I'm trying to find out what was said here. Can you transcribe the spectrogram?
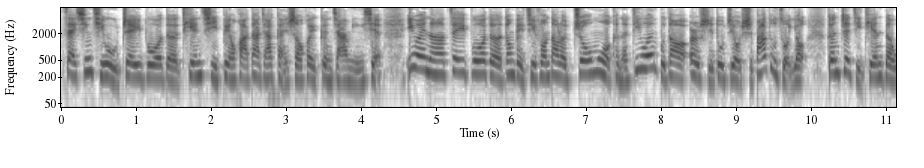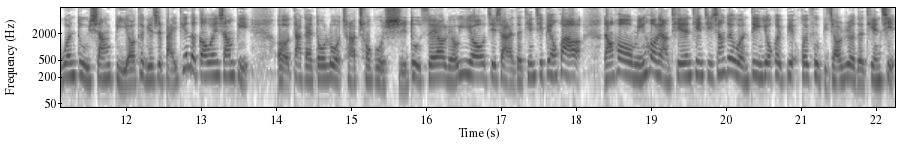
在星期五这一波的天气变化，大家感受会更加明显。因为呢，这一波的东北季风到了周末，可能低温不到二十度，只有十八度左右，跟这几天的温度相比哦，特别是白天的高温相比，呃，大概都落差超过十度，所以要留意哦，接下来的天气变化哦。然后明后两天天气相对稳定，又会变恢复比较热的天气，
